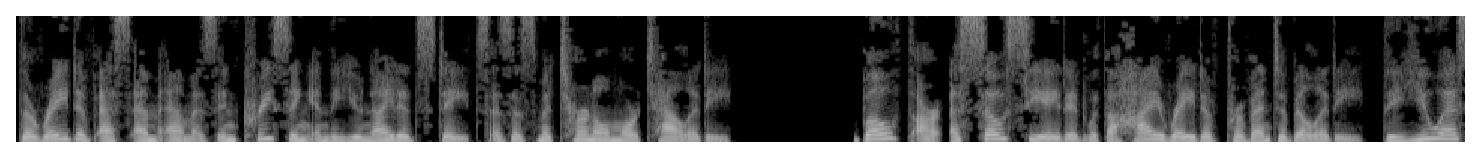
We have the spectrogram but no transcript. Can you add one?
the rate of SMM is increasing in the United States as is maternal mortality. Both are associated with a high rate of preventability. The U.S.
